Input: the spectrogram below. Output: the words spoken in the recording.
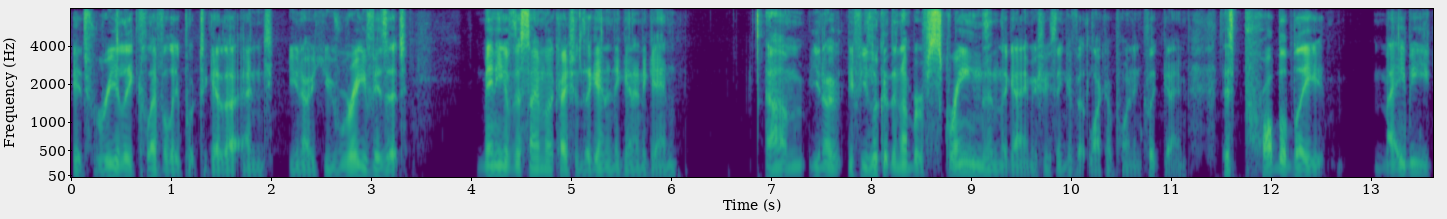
it's really cleverly put together, and you know you revisit many of the same locations again and again and again. Um, you know, if you look at the number of screens in the game, if you think of it like a point and click game, there's probably maybe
